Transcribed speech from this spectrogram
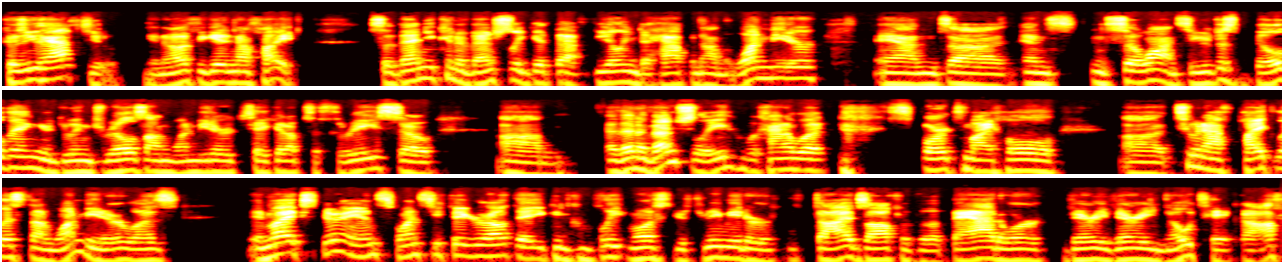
because you have to, you know, if you get enough height. So then you can eventually get that feeling to happen on the one meter and uh, and and so on. So you're just building. You're doing drills on one meter, take it up to three. So um, and then eventually, what kind of what sparked my whole uh, two and a half pike list on one meter was, in my experience, once you figure out that you can complete most of your three meter dives off of a bad or very very no takeoff,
